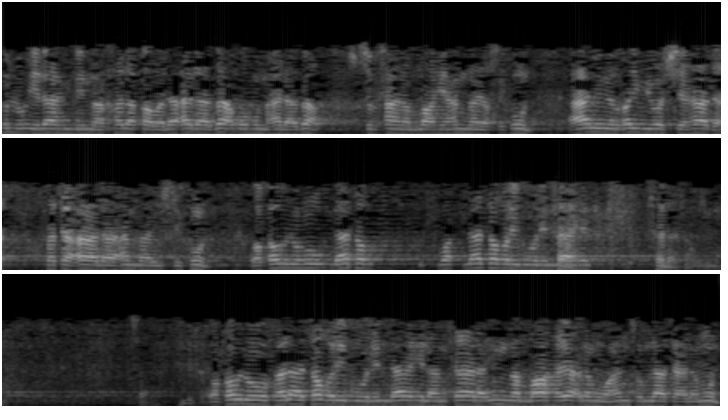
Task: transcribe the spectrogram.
كل إله بما خلق ولعلى بعضهم على بعض. سبحان الله عما يصفون. عالم الغيب والشهادة. فتعالى عما يشركون. وقوله لا لا تضربوا لله فلا تضربوا. وقوله فلا تضربوا لله الأمثال إن الله يعلم وأنتم لا تعلمون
